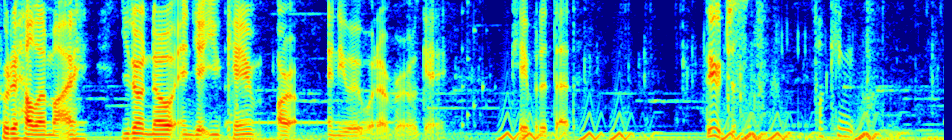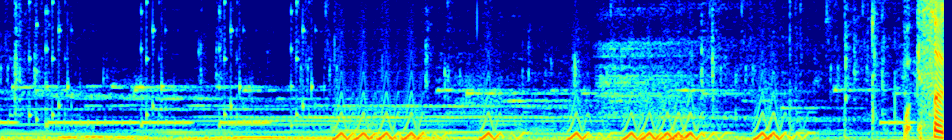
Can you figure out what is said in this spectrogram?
Who the hell am I? You don't know and yet you came? Or anyway, whatever, okay. Okay, but it dead. Dude, just fucking... So,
